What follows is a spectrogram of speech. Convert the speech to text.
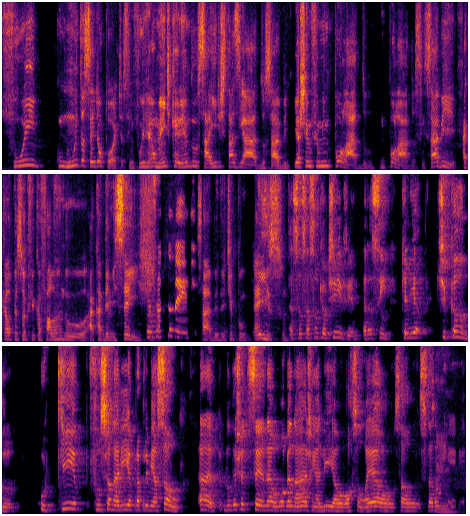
Fui com muita sede ao pote, assim, fui realmente querendo sair extasiado, sabe? E achei um filme empolado, empolado, assim, sabe aquela pessoa que fica falando academicês? Exatamente. Sabe? De tipo, é isso. A sensação que eu tive era assim, que ele ia ticando o que funcionaria para premiação. Ah, não deixa de ser né, uma homenagem ali ao Orson Welles, ao Cidadão Kane.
